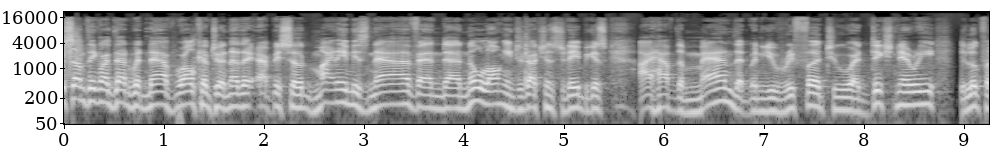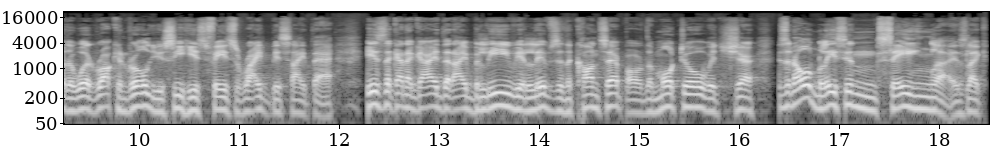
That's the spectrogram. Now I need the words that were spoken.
is something like that with Nav. Welcome to another episode. My name is Nav, and uh, no long introductions today because I have the man that when you refer to a dictionary, you look for the word rock and roll, you see his face right beside there. He's the kind of guy that I believe he lives in the concept or the motto, which uh, is an old Malaysian saying. It's like,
